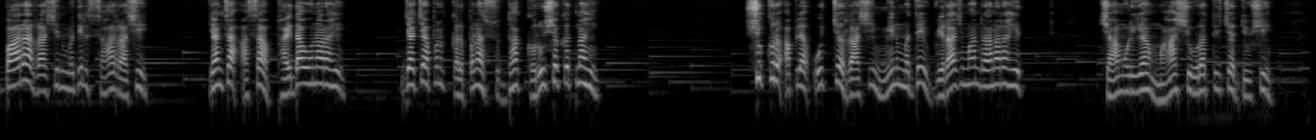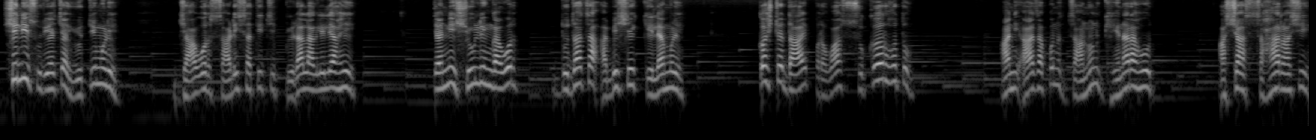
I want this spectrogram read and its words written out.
बारा राशींमधील सहा राशी यांचा असा फायदा होणार आहे ज्याची आपण कल्पना सुद्धा करू शकत नाही. शुक्र आपल्या उच्च राशी मीन मध्ये विराजमान राहणार आहेत. ज्यामुळे या महाशिवरात्रीच्या दिवशी शनी सूर्याच्या युतीमुळे ज्यावर साडेसातीची पीडा लागलेली आहे. त्यांनी शिवलिंगावर दुधाचा अभिषेक केल्यामुळे कष्टदाय प्रवास सुकर होतो. आणि आज आपण जाणून घेणार आहोत अशा सहा राशी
